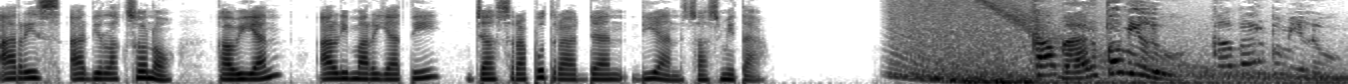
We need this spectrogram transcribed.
Aris Adilaksono, Kawian, Ali Mariati, Jasra Putra, dan Dian Sasmita. Kabar Pemilu Kabar Pemilu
